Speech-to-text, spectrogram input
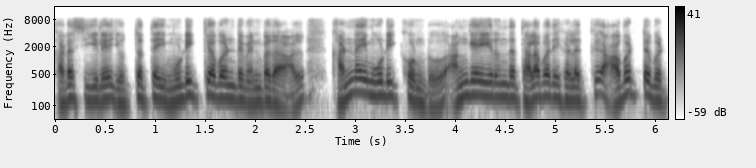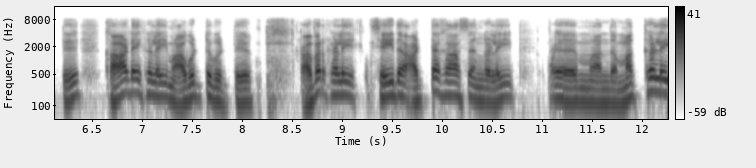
கடைசியிலே யுத்தத்தை முடிக்க வேண்டும் என்பதால் கண்ணை மூடிக்கொண்டு அங்கே இருந்த தளபதிகளுக்கு அவிட்டுவிட்டு காடைகளையும் அவிட்டுவிட்டு அவர்களை செய்த அட்டகாசங்களை அந்த மக்களை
